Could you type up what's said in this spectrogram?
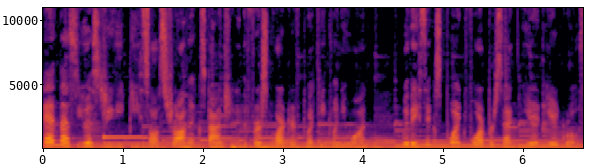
And as US GDP saw strong expansion in the first quarter of 2021 with a 6.4% year on year growth.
